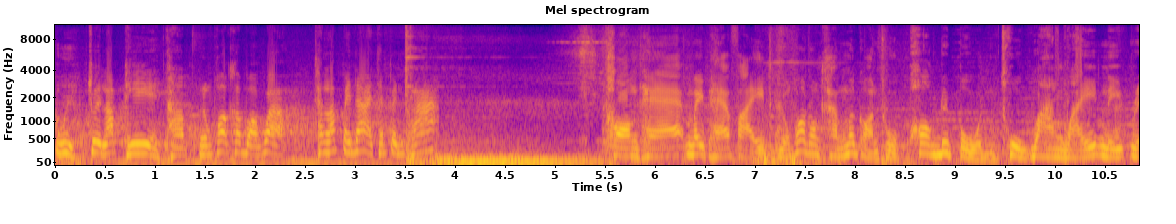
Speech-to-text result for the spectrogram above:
ออุ้ยช่วยรับทีครับหลวงพ่อเขาบอกว่าฉันรับไม่ได้ฉันเป็นพระ ทองแท้ไม่แพ้ไฟ หลวงพ่อทองคำเมื่อก่อนถูกพอกด้วยปูน ถูกวางไว้ในใน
